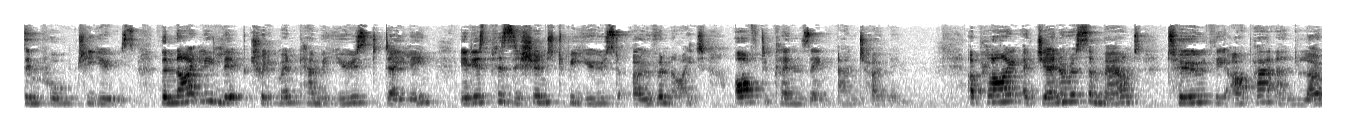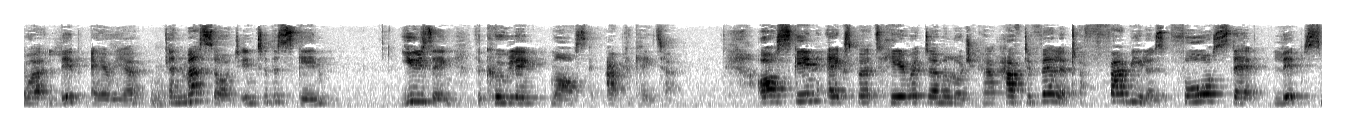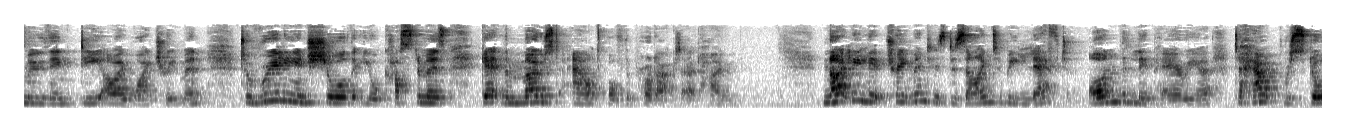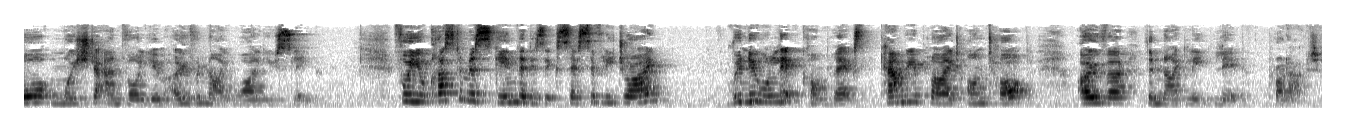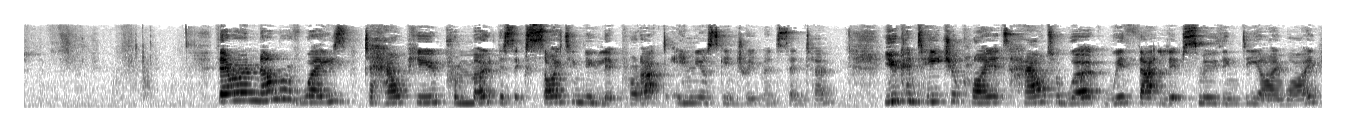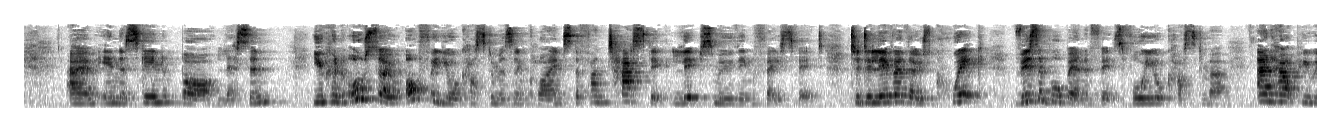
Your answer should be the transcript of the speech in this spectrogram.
simple to use. The nightly lip treatment can be used daily. It is positioned to be used overnight after cleansing and toning. Apply a generous amount to the upper and lower lip area and massage into the skin using the cooling mask applicator. Our skin experts here at Dermalogica have developed a fabulous four-step lip smoothing DIY treatment to really ensure that your customers get the most out of the product at home. Nightly lip treatment is designed to be left on the lip area to help restore moisture and volume overnight while you sleep. For your customer's skin that is excessively dry, Renewal Lip Complex can be applied on top over the nightly lip product. There are a number of ways to help you promote this exciting new lip product in your skin treatment centre. You can teach your clients how to work with that lip smoothing DIY um, in a skin bar lesson. You can also offer your customers and clients the fantastic lip smoothing face fit to deliver those quick, visible benefits for your customer and help you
